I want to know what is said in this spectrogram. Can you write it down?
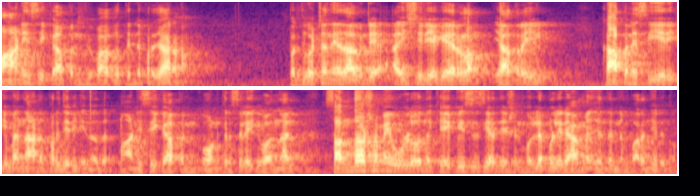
മാണി സി കാപ്പൻ വിഭാഗത്തിന്റെ പ്രചാരണം. പ്രതിപക്ഷ നേതാവിന്റെ ഐശ്വര്യ കേരളം യാത്രയിൽ കാപ്പനെ സ്വീകരിക്കുമെന്നാണ് പ്രചരിക്കുന്നത്. മാണി സി കാപ്പൻ കോൺഗ്രസിലേക്ക് വന്നാൽ സന്തോഷമേ ഉള്ളൂ എന്ന് കെ പി സി സി അധ്യക്ഷൻ മുല്ലപ്പള്ളി രാമചന്ദ്രനും പറഞ്ഞിരുന്നു.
